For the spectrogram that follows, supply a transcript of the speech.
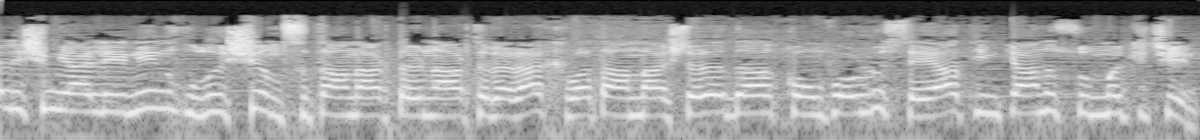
Yerleşim yerlerinin ulaşım standartlarını artırarak vatandaşlara daha konforlu seyahat imkanı sunmak için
